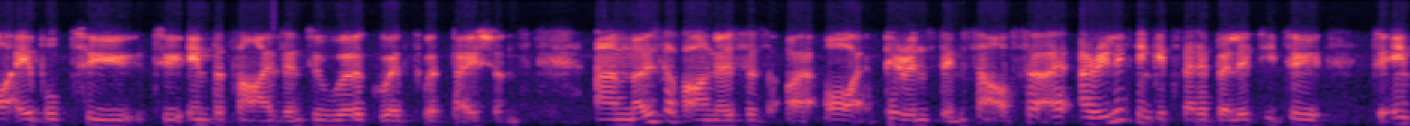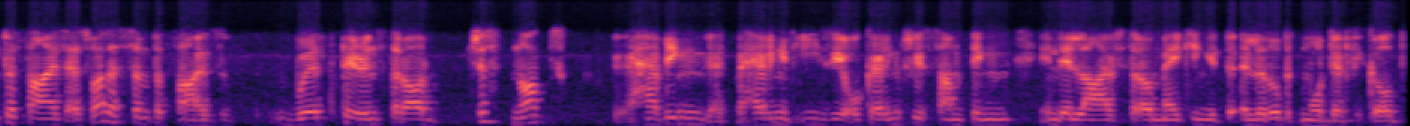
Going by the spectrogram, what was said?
are able to to empathize and to work with with patients. Um, most of our nurses are, are parents themselves, so I, I, really think it's that ability to to empathize as well as sympathize with parents that are just not having having it easy or going through something in their lives that are making it a little bit more difficult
